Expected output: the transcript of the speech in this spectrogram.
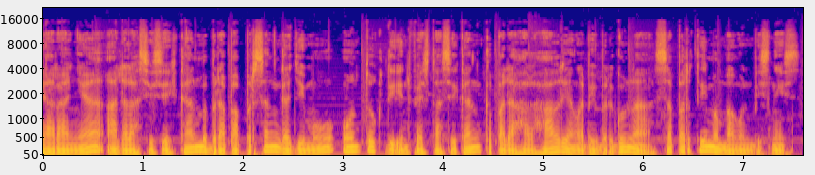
Caranya adalah sisihkan beberapa persen gajimu untuk diinvestasikan kepada hal-hal yang lebih berguna seperti membangun bisnis.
